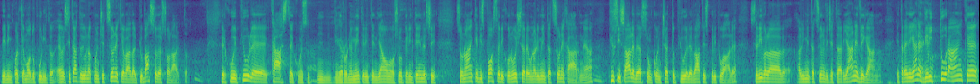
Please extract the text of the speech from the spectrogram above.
viene in qualche modo punito. È- si tratta di una concezione che va dal più basso verso l'alto. Per cui più le caste, come erroneamente le intendiamo solo per intenderci, sono anche disposte a riconoscere un'alimentazione carnea, più si sale verso un concetto più elevato e spirituale, si arriva all'alimentazione vegetariana e vegana. E tra i vegani addirittura anche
